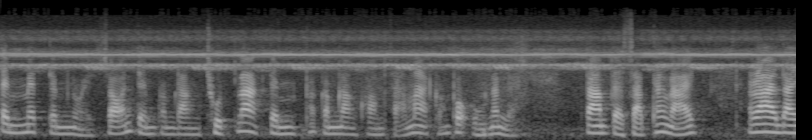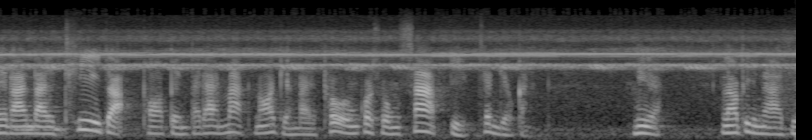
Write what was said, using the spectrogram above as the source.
เต็มเม็ดเต็มหน่วย สอนเต็มกำลัง ฉุดลากเต็มพระกำลังความสามารถของพระองค์นั่นแหละ ตามแต่สัตว์ทั้งหลายรายใดรายใดที่จะพอเป็นไปได้มากน้อยเพียงใดพระองค์ก็ทรงทราบอีกเช่นเดียวกัน เนี่ยเราพิจารณาสิ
